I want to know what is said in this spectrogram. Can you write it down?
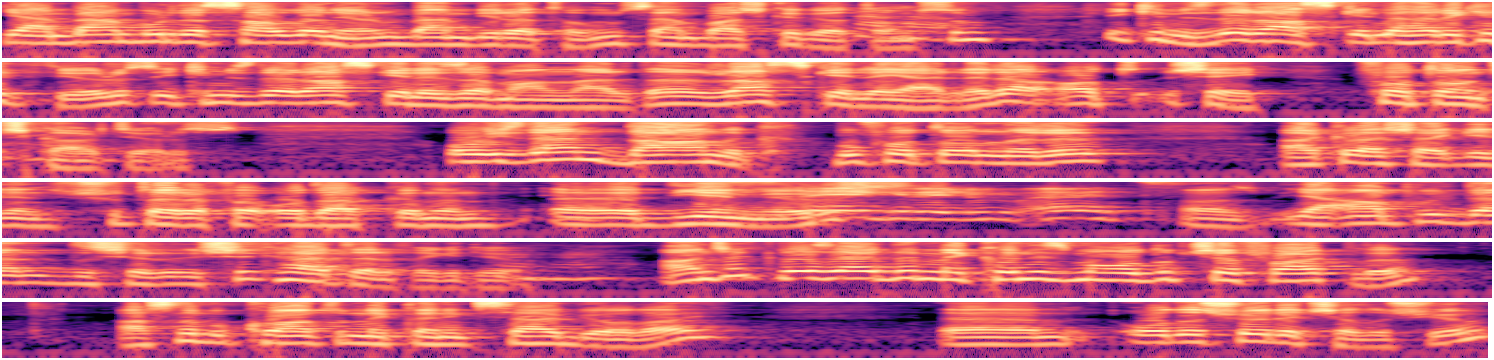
Yani ben burada sallanıyorum. Ben bir atomum, sen başka bir atomsun. İkimiz de rastgele hareket ediyoruz. İkimiz de rastgele zamanlarda, rastgele yerlere at- şey foton çıkartıyoruz. O yüzden dağınık. Bu fotonları arkadaşlar gelin şu tarafa odaklanın e, diyemiyoruz. Sıraya girelim evet. Ya ampulden dışarı ışık her tarafa gidiyor. Ancak lazerde mekanizma oldukça farklı. Aslında bu kuantum mekaniksel bir olay. Ee, o da şöyle çalışıyor.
